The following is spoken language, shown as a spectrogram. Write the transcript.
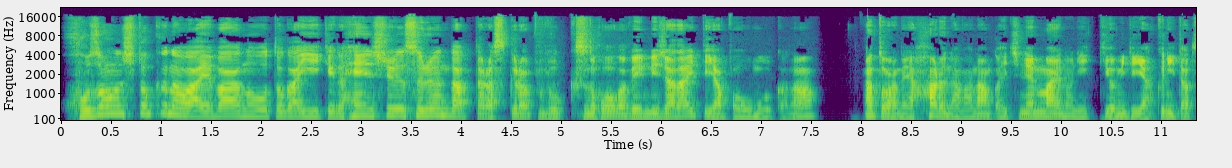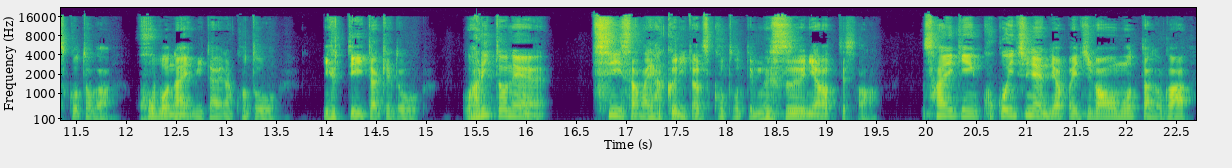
保存しとくのは Evernote がいいけど、編集するんだったら Scrapbox の方が便利じゃないってやっぱ思うかな。あとはね、春菜がなんか1年前の日記を見て役に立つことがほぼないみたいなことを言っていたけど、割とね、小さな役に立つことって無数にあってさ、最近ここ1年でやっぱ一番思ったのが、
